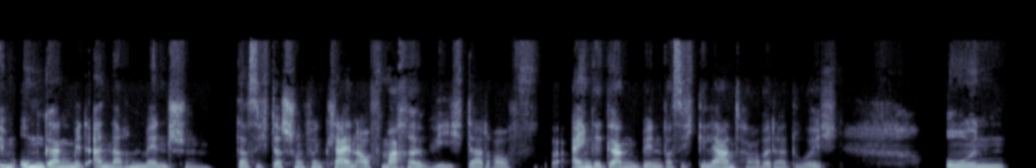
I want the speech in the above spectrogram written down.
im Umgang mit anderen Menschen, dass ich das schon von klein auf mache, wie ich darauf eingegangen bin, was ich gelernt habe dadurch. Und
